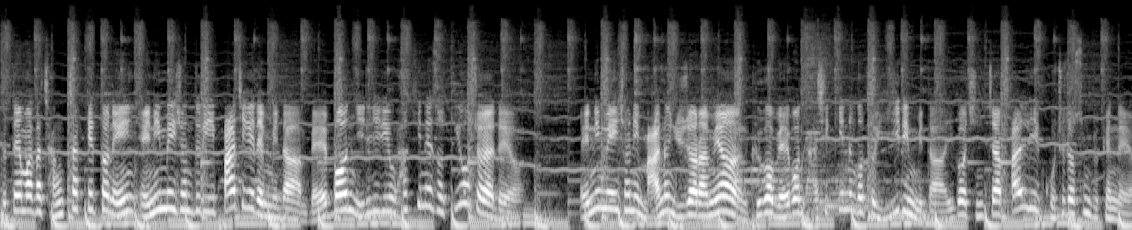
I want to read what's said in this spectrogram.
그때마다 장착했던 애, 애니메이션들이 빠지게 됩니다. 매번 일일이 확인해서 띄워줘야 돼요. 애니메이션이 많은 유저라면 그거 매번 다시 끼는 것도 일입니다. 이거 진짜 빨리 고쳐줬으면 좋겠네요.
